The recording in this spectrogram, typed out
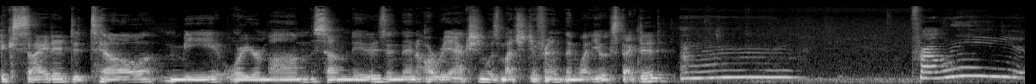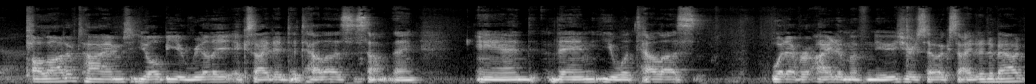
excited to tell me or your mom some news and then our reaction was much different than what you expected? Um, probably. a lot of times you'll be really excited to tell us something and then you will tell us whatever item of news you're so excited about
